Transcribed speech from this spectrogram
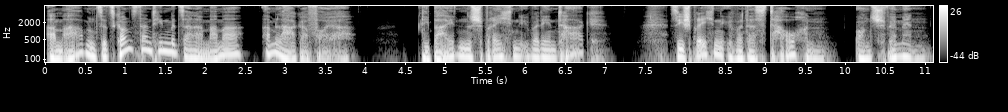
Am Abend sitzt Konstantin mit seiner Mama am Lagerfeuer. Die beiden sprechen über den Tag. Sie sprechen über das Tauchen und Schwimmen.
